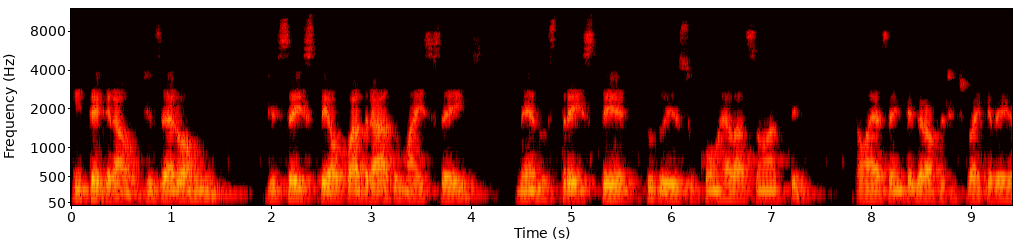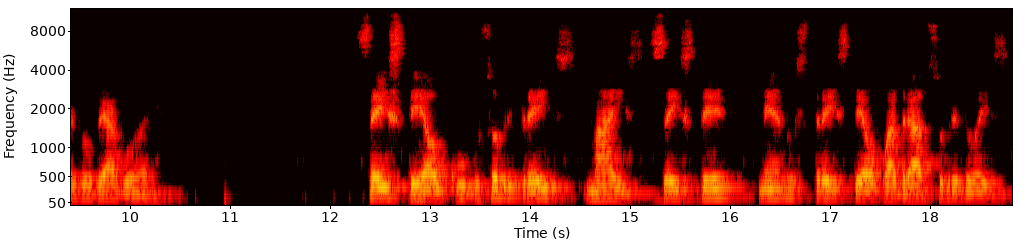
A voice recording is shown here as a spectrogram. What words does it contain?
integral de 0 a 1 de 6t ao quadrado mais 6 menos 3t, tudo isso com relação a t. Então, essa é a integral que a gente vai querer resolver agora. 6t ao cubo sobre 3 mais 6t menos 3t ao quadrado sobre 2.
